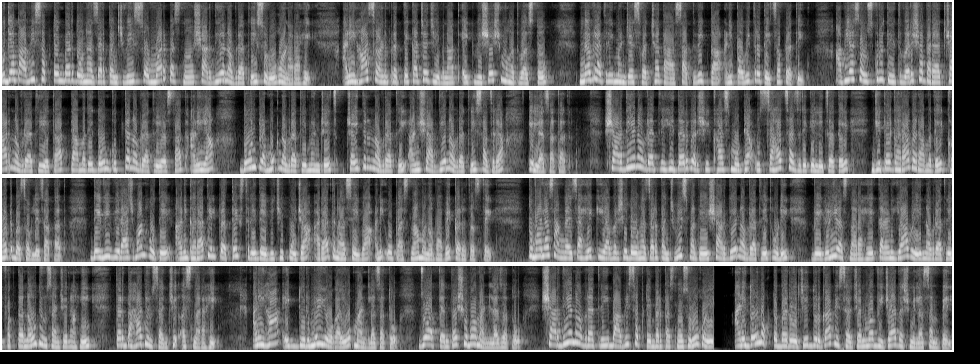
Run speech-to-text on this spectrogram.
उद्या बावीस सप्टेंबर दोन हजार पंचवीस सोमवारपासून शारदीय नवरात्री सुरू होणार आहे. आणि हा सण प्रत्येकाच्या जीवनात एक विशेष महत्त्व असतो. नवरात्री म्हणजे स्वच्छता सात्विकता आणि पवित्रतेचं प्रतीक. आपल्या संस्कृतीत वर्षभरात चार नवरात्री येतात. त्यामध्ये दोन गुप्त नवरात्री असतात आणि या दोन प्रमुख नवरात्री म्हणजेच चैत्र नवरात्री आणि शारदीय नवरात्री साजऱ्या केल्या जातात. शारदीय नवरात्री ही दरवर्षी खास मोठ्या उत्साहात साजरी केली जाते जिथे घराघरामध्ये घट बसवले जातात. देवी विराजमान होते आणि घरातील प्रत्येक स्त्री देवीची पूजा आराधना सेवा आणि उपासना मनोभावे करत असते. तुम्हाला सांगायचं आहे की यावर्षी दोन हजार पंचवीसमध्ये शारदीय नवरात्री थोडी वेगळी असणार आहे. कारण यावेळी नवरात्री फक्त नऊ दिवसांची नाही तर दहा दिवसांची असणार आहे. आणि हा एक दुर्मिळ योगायोग मानला जातो जो अत्यंत शुभ मानला जातो. शारदीय नवरात्री बावीस सप्टेंबरपासून सुरू होईल आणि दोन ऑक्टोबर रोजी दुर्गा विसर्जन व विजयादशमीला संपेल.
